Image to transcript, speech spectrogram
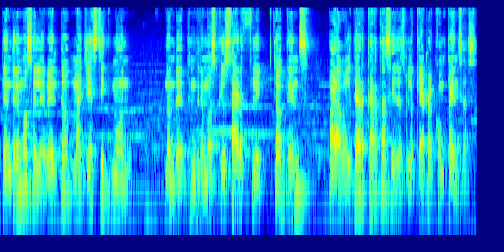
tendremos el evento Majestic Moon, donde tendremos que usar Flip Tokens para voltear cartas y desbloquear recompensas.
